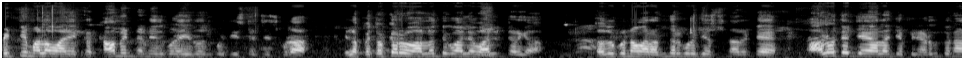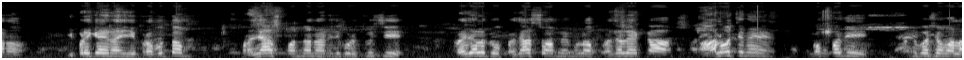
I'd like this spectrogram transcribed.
పెట్టి మళ్ళీ వాళ్ళ యొక్క కామెంట్ అనేది కూడా ఈరోజు కూడా తీసుకొచ్చేసి కూడా ఇలా ప్రతి ఒక్కరు వాళ్ళంతకు వాళ్ళే వాలంటీర్గా చదువుకున్న వారందరూ కూడా చేస్తున్నారంటే ఆలోచన చేయాలని చెప్పి నేను అడుగుతున్నాను. ఇప్పటికైనా ఈ ప్రభుత్వం ప్రజాస్పందన అనేది కూడా చూసి ప్రజలకు ప్రజాస్వామ్యంలో ప్రజల యొక్క ఆలోచనే గొప్పది. అందుకోసం వాళ్ళ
